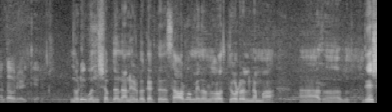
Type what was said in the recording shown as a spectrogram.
ಅಂತ ಅವ್ರು ಹೇಳ್ತಾರೆ ನೋಡಿ ಒಂದು ಶಬ್ದ ನಾನು ಹೇಳಬೇಕಾಗ್ತದೆ ಸಾವಿರದ ಒಂಬೈನೂರ ನಲವತ್ತೇಳರಲ್ಲಿ ನಮ್ಮ ದೇಶ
